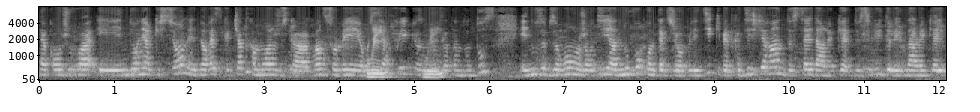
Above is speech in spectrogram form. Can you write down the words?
D'accord, je vois. Et une dernière question, il ne reste que quatre mois jusqu'à grand sommet Russie-Afrique, oui, oui. nous attendons tous. Et nous observons aujourd'hui un nouveau contexte géopolitique qui va être différent de, celle dans lequel, de celui de, dans lequel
